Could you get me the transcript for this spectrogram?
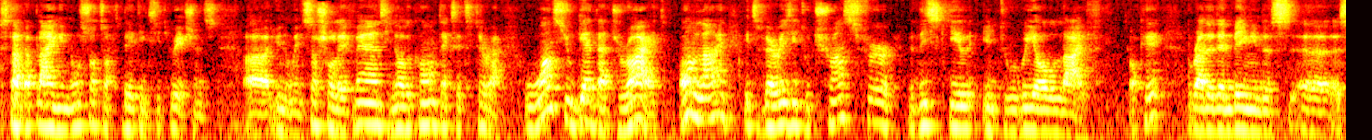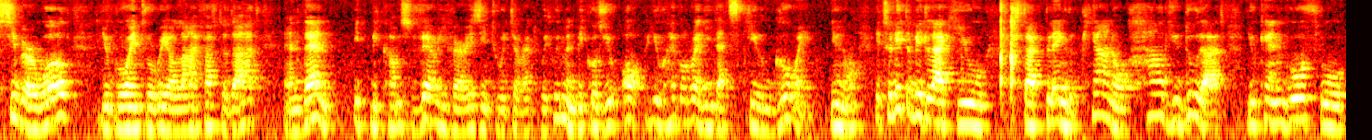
start applying in all sorts of dating situations, uh, you know, in social events, in other contexts, etc. Once you get that right online, it's very easy to transfer this skill into real life. Okay, rather than being in the uh, cyber world, you go into real life after that, and then it becomes very, very easy to interact with women because you you have already that skill going. You know, it's a little bit like you start playing the piano. How do you do that? You can go through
